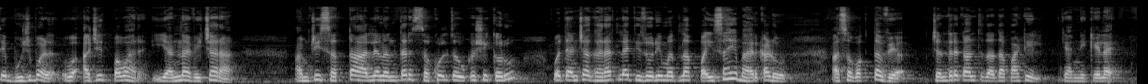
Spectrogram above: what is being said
ते भुजबळ व अजित पवार यांना विचारा. आमची सत्ता आल्यानंतर सखोल चौकशी करू व त्यांच्या घरातल्या तिजोरीमधला पैसाही बाहेर काढू असं वक्तव्य चंद्रकांत दादा पाटील यांनी केलं आहे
